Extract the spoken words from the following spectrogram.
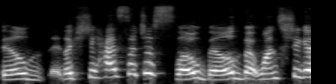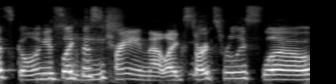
build. Like she has such a slow build, but once she gets going, it's like this Mhm. train that like starts really slow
